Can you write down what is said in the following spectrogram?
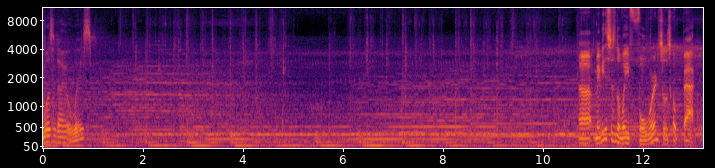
Wasn't I always? Uh, maybe this is the way forward, so let's go backwards.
